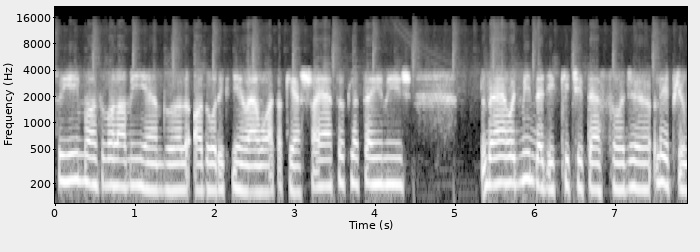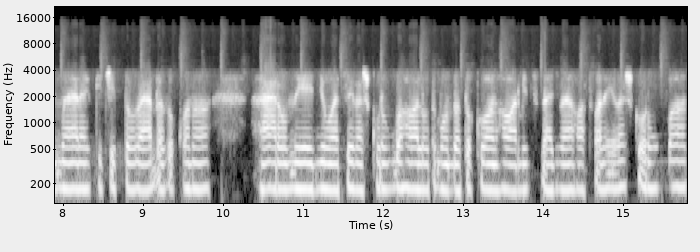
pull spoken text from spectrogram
cím az valami ilyenből adódik, nyilván voltak ilyen saját ötleteim is, de hogy mindegyik kicsit ez, hogy lépjünk már egy kicsit tovább azokon a 3-4-8 éves korunkban hallott mondatokon, 30-40-60 éves korunkban.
